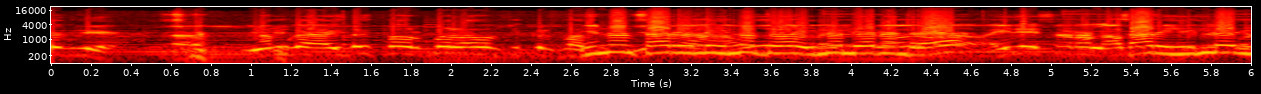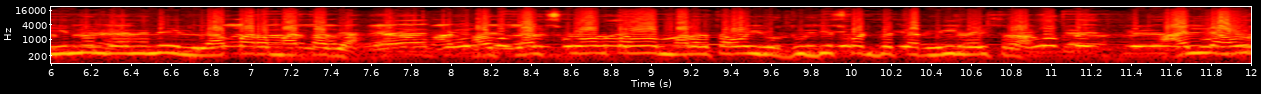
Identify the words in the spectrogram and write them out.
ಬೇಕ್ರಿ. ನಮ್ಗೆ ಐದೈದು ಸಾವಿರ ರೂಪಾಯಿ ಲಾಭ ಸಿಕ್ಕಿರ್ತ ಸಾಕು ಇನ್ನೊಂದ್ ಸರ್ ಇಲ್ಲಿ ಇನ್ನೊಂದು ಇನ್ನೊಂದ್ ಏನಂದ್ರೆ ಸರ್ ಇಲ್ಲ ಇನ್ನೊಂದ್ ಏನಂದ್ರೆ ಇಲ್ಲಿ ವ್ಯಾಪಾರ ಮಾಡ್ತಾವೆ ಅವ್ರು ಕೆಲ್ಸಕ್ಕೆ ಹೋಗ್ತಾವ ಮಾಡ್ತಾವ ಇವ್ರು ದುಡ್ಡು ಇಸ್ಕೊಂಡ್ ಬಿಡ್ತಾರೆ ಇಲ್ಲಿ ರೈತರು. ಅಲ್ಲಿ ಅವ್ರ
